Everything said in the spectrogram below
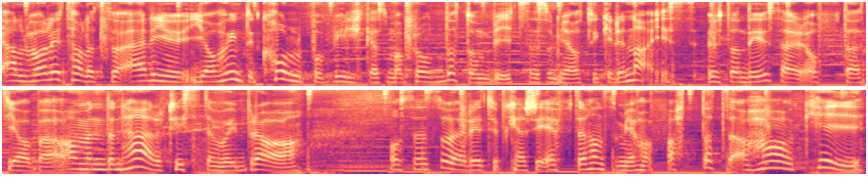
Allvarligt talat så är det ju, jag har ju inte koll på vilka som har proddat de beatsen som jag tycker är nice. Utan det är ju så här ofta att jag bara, ja ah, men den här artisten var ju bra. Och sen så är det typ kanske i efterhand som jag har fattat, så, aha okej.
